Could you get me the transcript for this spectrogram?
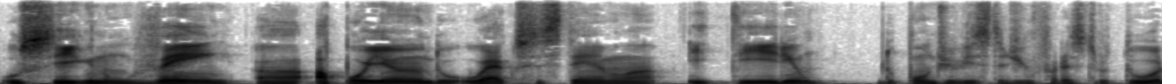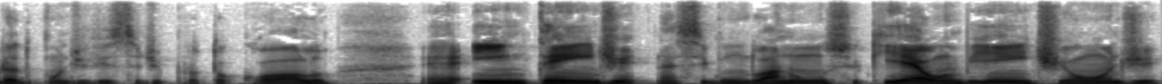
O Signum vem uh, apoiando o ecossistema Ethereum, do ponto de vista de infraestrutura, do ponto de vista de protocolo, é, e entende, né, segundo o anúncio, que é o ambiente onde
